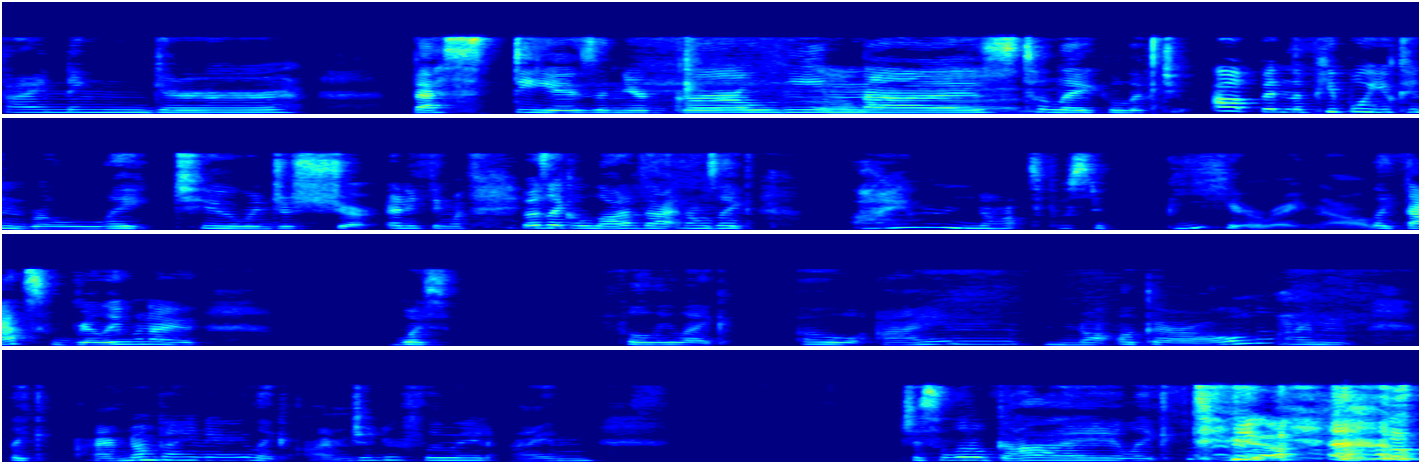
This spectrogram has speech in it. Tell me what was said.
finding your besties and your girliness oh God. to like lift you up and the people you can relate to and just share anything with. It was like a lot of that and I was like, I'm not supposed to be here right now. Like that's really when I was fully like, oh, I'm not a girl. I'm like I'm non-binary, like I'm gender fluid. I'm just a little guy, like Yeah.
